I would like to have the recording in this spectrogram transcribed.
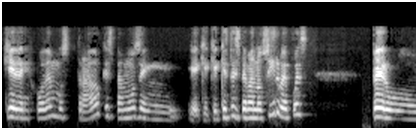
que dejó demostrado que estamos en, que, que, este sistema no sirve, pues. Pero...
